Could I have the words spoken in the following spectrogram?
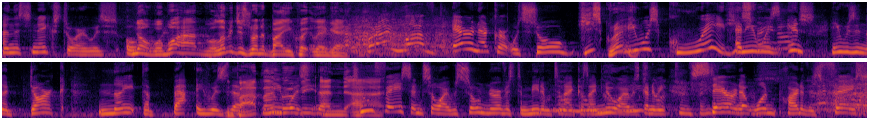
and the snake story was over. No, well, what happened? Well, let me just run it by you quickly again. But I loved Aaron Eckhart. Was so He's great. He was great, He's and he very was nice. in. He was in the Dark Knight. The bat. He was the, Batman he was movie, the and, uh, Two Face, and so I was so nervous to meet him tonight because I knew I was going to be staring at one part of his face.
